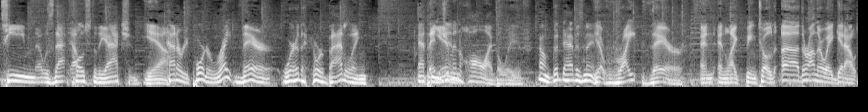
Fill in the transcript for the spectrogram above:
team that was that close to the action. Yeah. had a reporter right there where they were battling at the Benjamin. Hall, I believe. Oh, good to have his name. Yeah, right there, and and like being told, uh, they're on their way, get out.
